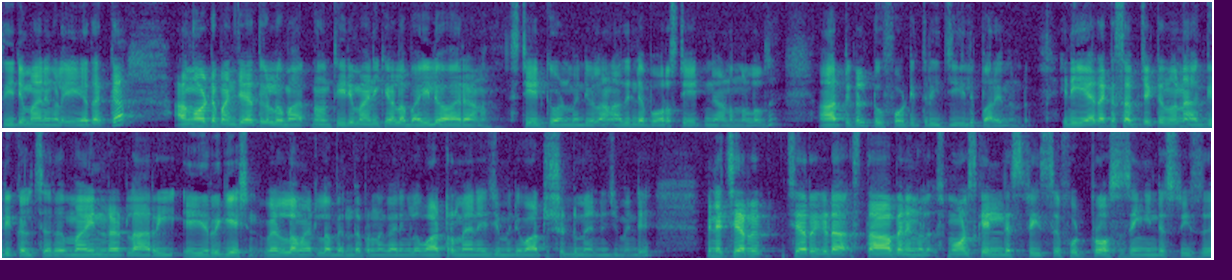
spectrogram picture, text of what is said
തീരുമാനങ്ങൾ ഏതൊക്കെ? അങ്ങോട്ട് പഞ്ചായത്തുകൾ മാറ്റണം തീരുമാനിക്കാനുള്ള ബൈലോ ആരാണ്? സ്റ്റേറ്റ് ഗവൺമെന്റുകളാണ് അതിന്റെ പോറ സ്റ്റേറ്റിനാണെന്നുള്ളത് ആർട്ടിക്കിൾ ടു ഫോർട്ടി ത്രീ ജിയിൽ പറയുന്നുണ്ട്. ഇനി ഏതൊക്കെ സബ്ജക്റ്റ് എന്ന് പറഞ്ഞാൽ അഗ്രികൾച്ചർ മൈനറായിട്ടുള്ള അറി ഇറിഗേഷൻ വെള്ളമായിട്ടുള്ള ബന്ധപ്പെടുന്ന കാര്യങ്ങൾ വാട്ടർ മാനേജ്മെന്റ് വാട്ടർ ഷെഡ് മാനേജ്മെന്റ് പിന്നെ ചെറു ചെറുകിട സ്ഥാപനങ്ങൾ small scale industries food processing industries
